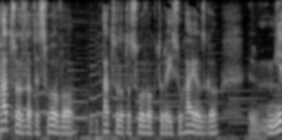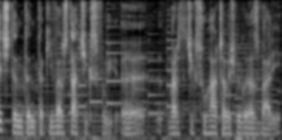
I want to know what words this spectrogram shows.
patrząc na to słowo, patrząc na to słowo, które i słuchając go, mieć ten, ten taki warsztacik swój, e, warsztacik słuchacza, byśmy go nazwali.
